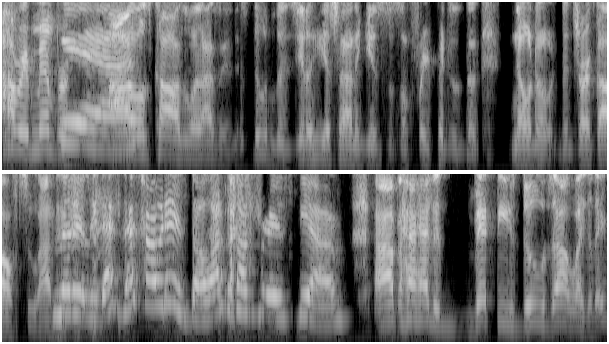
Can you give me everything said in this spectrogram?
I remember yeah. all those calls where I said, "This dude legit. He is trying to get some, free pictures to know the, the jerk off to." I literally that's that's how it is though. A lot of photographers, yeah. I, I, had to vet these dudes out. Like, they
